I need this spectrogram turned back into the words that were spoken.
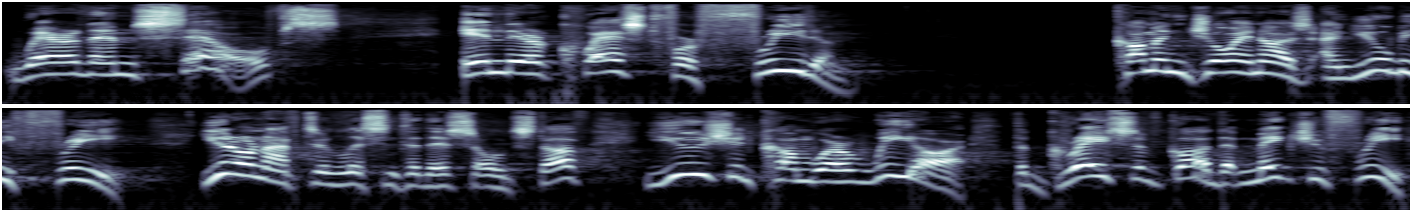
were themselves in their quest for freedom. Come and join us, and you'll be free. You don't have to listen to this old stuff. You should come where we are. The grace of God that makes you free,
